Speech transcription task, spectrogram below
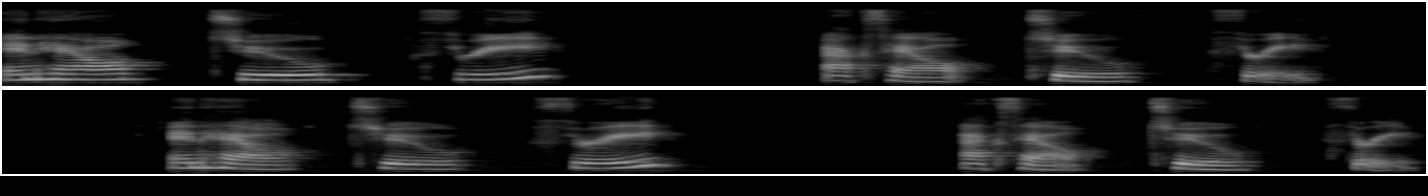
Inhale, two, three. Exhale, two, three. Inhale, two, three. Exhale, two, three.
